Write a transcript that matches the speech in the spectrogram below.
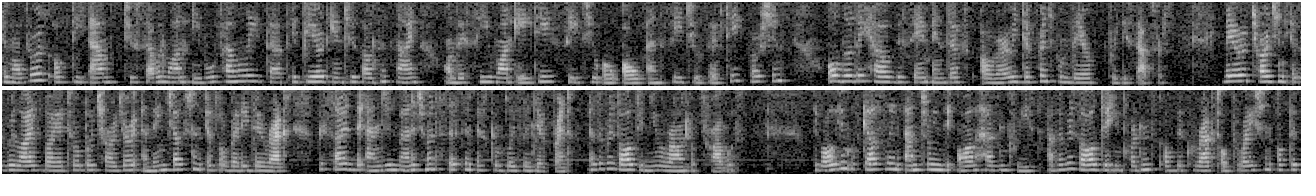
The motors of the M271 Evo family that appeared in 2009 on the C180, C200, and C250 versions although they have the same index, are very different from their predecessors. Their charging is realized by a turbocharger and the injection is already direct, besides the engine management system is completely different, as a result a new round of troubles. The volume of gasoline entering the oil has increased. As a result, the importance of the correct operation of the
